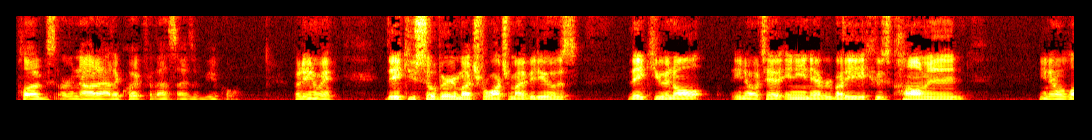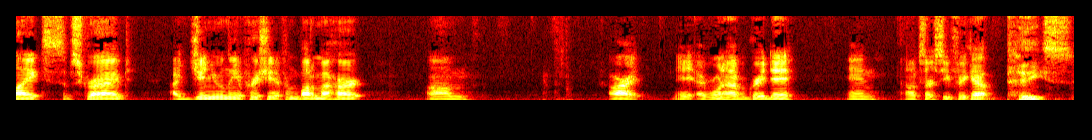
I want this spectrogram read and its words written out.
plugs are not adequate for that size of vehicle. But anyway, thank you so very much for watching my videos. Thank you and all, you know, to any and everybody who's commented, you know, liked, subscribed. I genuinely appreciate it from the bottom of my heart. Um, all right. Everyone have a great day. And Alex RC Freak out. Peace.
